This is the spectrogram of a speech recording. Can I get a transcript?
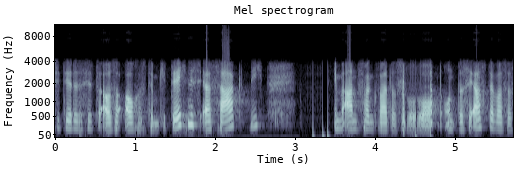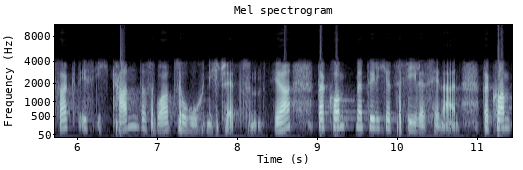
zitiere das jetzt auch aus dem Gedächtnis. Er sagt nicht, im Anfang war das Wort und das erste, was er sagt, ist, ich kann das Wort so hoch nicht schätzen. Ja, da kommt natürlich jetzt vieles hinein. Da kommt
